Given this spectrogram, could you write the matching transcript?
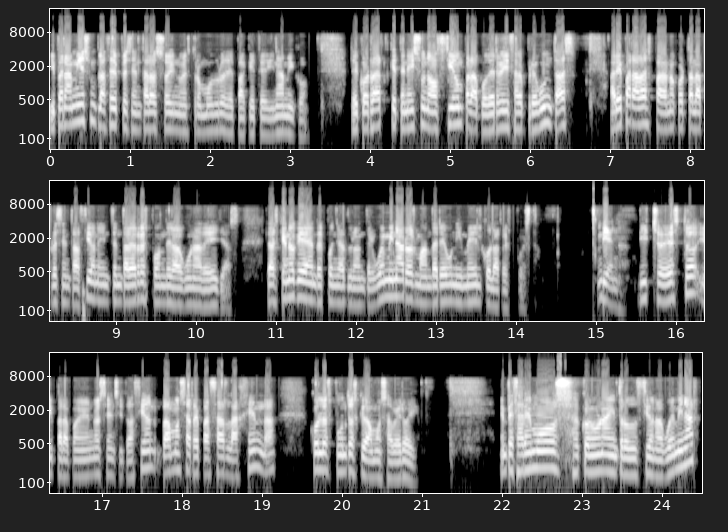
y para mí es un placer presentaros hoy nuestro módulo de paquete dinámico. Recordad que tenéis una opción para poder realizar preguntas. Haré paradas para no cortar la presentación e intentaré responder alguna de ellas. Las que no queden respondidas durante el webinar os mandaré un email con la respuesta. Bien, dicho esto y para ponernos en situación, vamos a repasar la agenda con los puntos que vamos a ver hoy. Empezaremos con una introducción al webinar.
